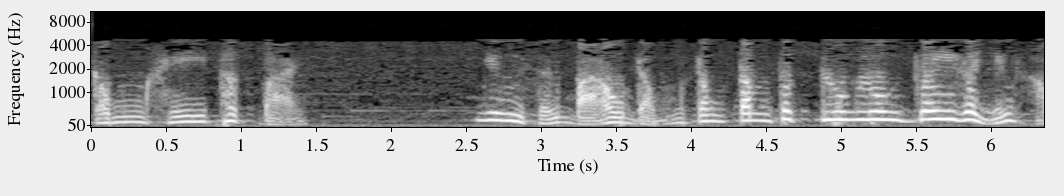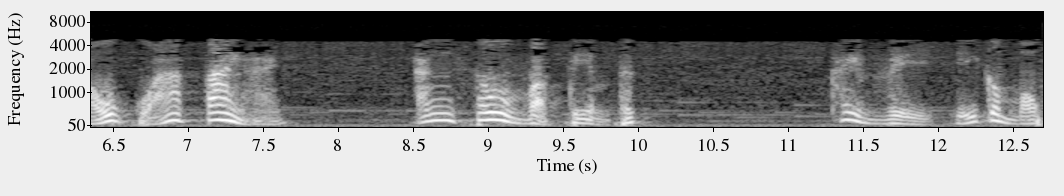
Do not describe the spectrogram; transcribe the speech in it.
công hay thất bại. Nhưng sự bạo động trong tâm thức luôn luôn gây ra những hậu quả tai hại, ăn sâu vào tiềm thức. Thay vì chỉ có một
